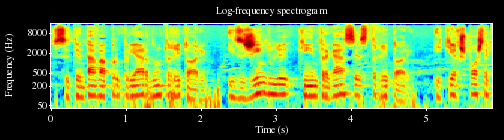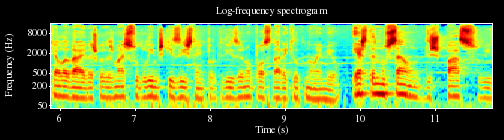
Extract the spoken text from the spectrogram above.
se tentava apropriar de um território, exigindo-lhe que entregasse esse território, e que a resposta que ela dá é das coisas mais sublimes que existem, porque diz eu não posso dar aquilo que não é meu. Esta noção de espaço e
